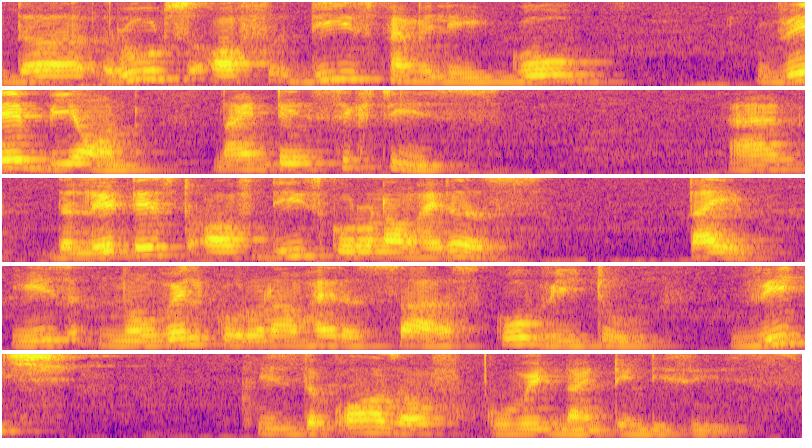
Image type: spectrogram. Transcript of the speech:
the roots of these family go way beyond 1960s and the latest of these coronavirus type is novel coronavirus SARS-CoV-2 which is the cause of COVID-19 disease.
